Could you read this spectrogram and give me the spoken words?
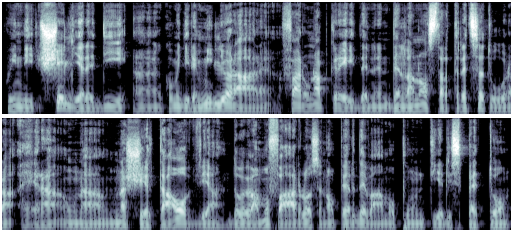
Quindi scegliere di, eh, come dire, migliorare, fare un upgrade della nostra attrezzatura era una, una scelta ovvia, dovevamo farlo, se no perdevamo punti rispetto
